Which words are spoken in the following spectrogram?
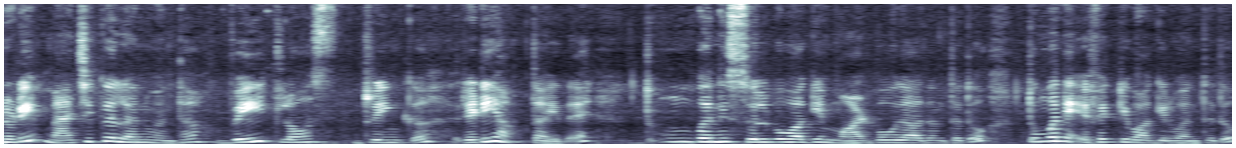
ನೋಡಿ ಮ್ಯಾಜಿಕಲ್ ಅನ್ನುವಂಥ ವೆಯ್ಟ್ ಲಾಸ್ ಡ್ರಿಂಕ್ ರೆಡಿ ಆಗ್ತಾ ಇದೆ. ತುಂಬಾ ಸುಲಭವಾಗಿ ಮಾಡ್ಬೋದಾದಂಥದ್ದು ತುಂಬಾ ಎಫೆಕ್ಟಿವ್ ಆಗಿರುವಂಥದ್ದು.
